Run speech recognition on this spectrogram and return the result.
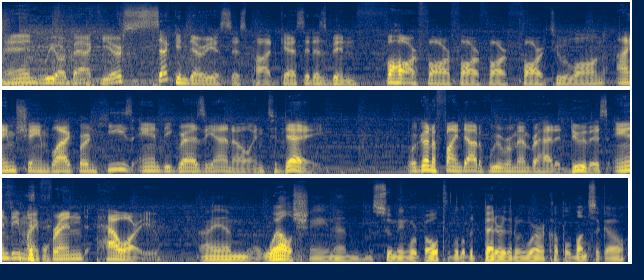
And we are back here, Secondary Assist Podcast. It has been far, far, far, far, far too long. I'm Shane Blackburn. He's Andy Graziano. And today, we're going to find out if we remember how to do this. Andy, my friend, how are you? I am well, Shane. I'm assuming we're both a little bit better than we were a couple months ago.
